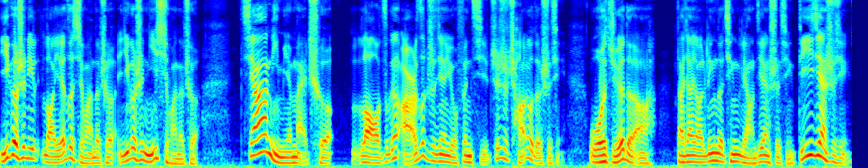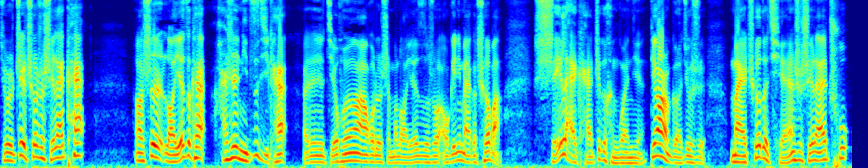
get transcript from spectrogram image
一个是你老爷子喜欢的车，一个是你喜欢的车。家里面买车，老子跟儿子之间有分歧，这是常有的事情。我觉得啊，大家要拎得清两件事情。第一件事情就是这车是谁来开。啊，是老爷子开还是你自己开？呃，结婚啊或者什么，老爷子说，我给你买个车吧，谁来开？这个很关键。第二个就是买车的钱是谁来出？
